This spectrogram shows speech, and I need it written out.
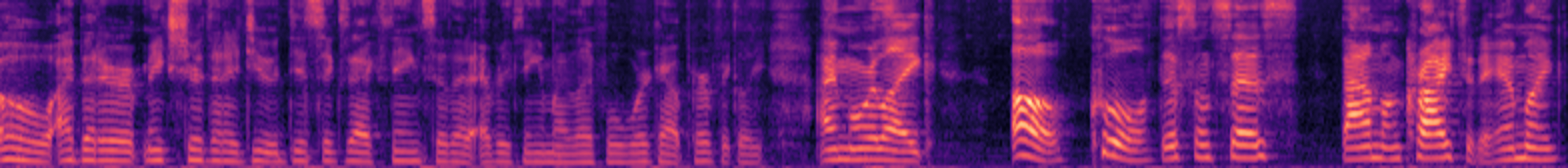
oh, I better make sure that I do this exact thing so that everything in my life will work out perfectly. I'm more like, oh, cool. This one says that I'm gonna cry today. I'm like,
